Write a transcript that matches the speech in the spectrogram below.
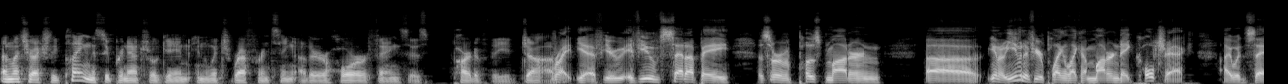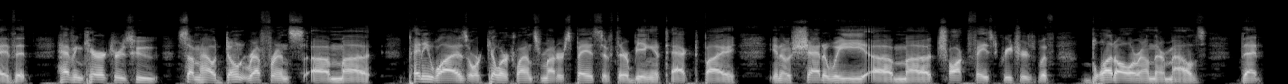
Unless you're actually playing the Supernatural game, in which referencing other horror things is part of the job. Right. Yeah. If you if you've set up a, a sort of postmodern, uh, you know, even if you're playing like a modern day Kolchak, I would say that having characters who somehow don't reference um, uh, Pennywise or Killer Clowns from Outer Space if they're being attacked by you know shadowy um, uh, chalk-faced creatures with blood all around their mouths, that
